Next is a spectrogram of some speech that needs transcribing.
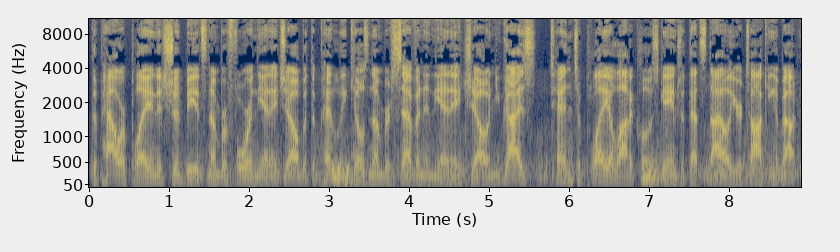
the power play, and it should be. It's number four in the NHL, but the penalty kill's number seven in the NHL, and you guys tend to play a lot of close games with that style you're talking about.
